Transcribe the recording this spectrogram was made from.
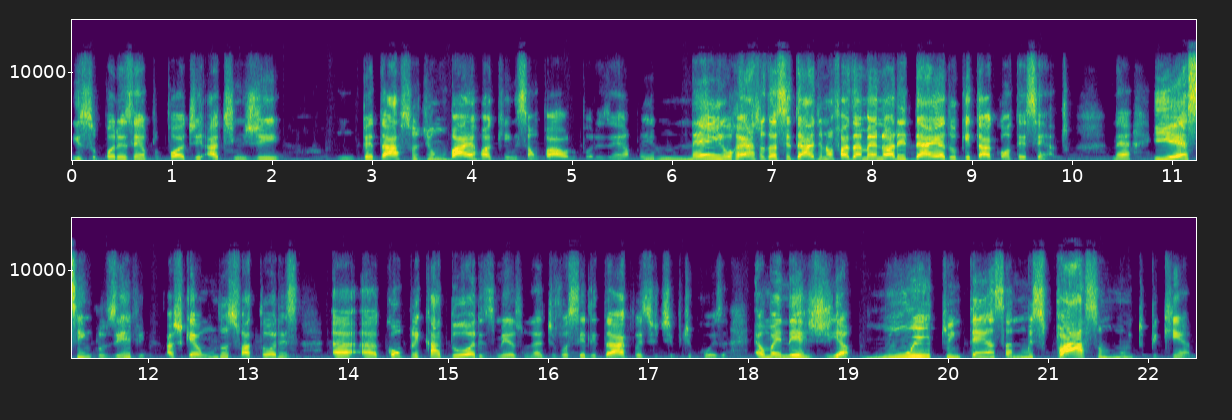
isso, por exemplo, pode atingir um pedaço de um bairro aqui em São Paulo, por exemplo, e nem o resto da cidade não faz a menor ideia do que está acontecendo. Né? E esse, inclusive, acho que é um dos fatores uh, uh, complicadores mesmo, né, de você lidar com esse tipo de coisa. É uma energia muito intensa num espaço muito pequeno.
